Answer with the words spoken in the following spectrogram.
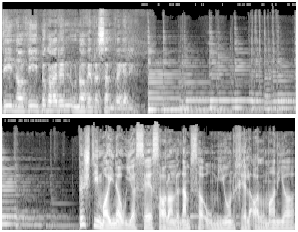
وی ناوی بگهرن و ناو رسن وگرین. پشتی ماینا ویا سه سالان لنمسا و میون خیل آلمانیا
